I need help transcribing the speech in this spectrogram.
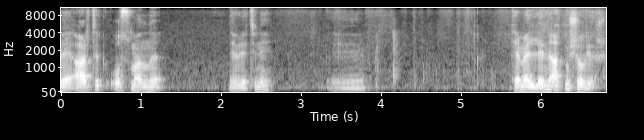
ve artık Osmanlı devletini e, temellerini atmış oluyor.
